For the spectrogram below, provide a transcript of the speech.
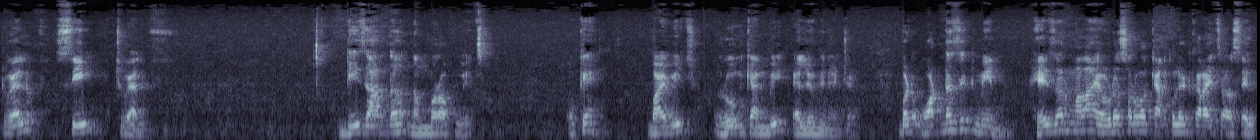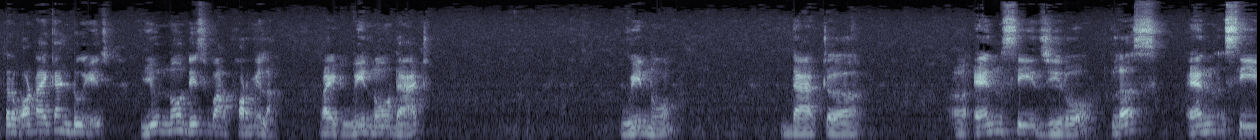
ट्वेल्व सी ट्वेल्व these are the number of ways okay by which room can be illuminated but what does it mean हे जर मला एवढं सर्व कॅल्क्युलेट करायचं असेल तर व्हॉट आय कॅन डू इज यू नो दिस फॉर्म्युला राईट वी नो दॅट वी नो दॅट एन सी झिरो प्लस एन सी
